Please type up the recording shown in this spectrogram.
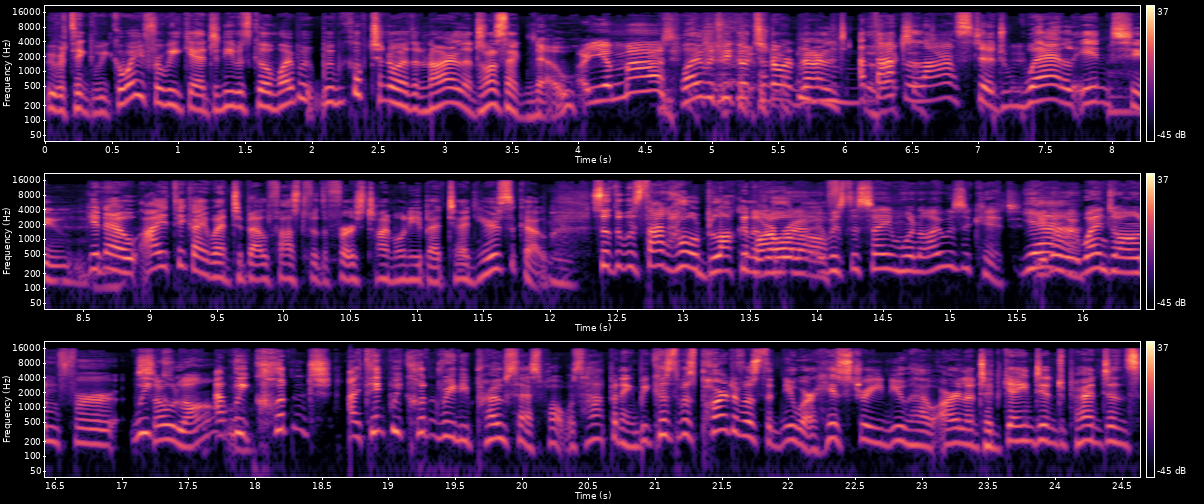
we were thinking we'd go away for a weekend, and he was going, why would we go up to Northern Ireland? And I was like, no. Are you mad? Why would we go to Northern Ireland? And that lasted well into, you know, I think I went to Belfast for the first time only about 10 years ago. Mm. So there was that whole blocking it all off. it was the same when I was a kid. You Yeah. know, it went on for so long. And we couldn't, I think we couldn't really process what was happening because there was part of us that knew our history, knew how Ireland had gained independence.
